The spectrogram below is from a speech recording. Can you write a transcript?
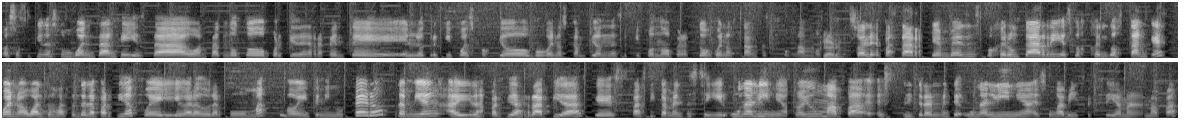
o sea, si tienes un buen tanque y está aguantando todo porque de repente el otro equipo escogió buenos campeones, el equipo no, pero dos buenos tanques, supongamos. Claro. Suele pasar que en vez de escoger un carry, escogen dos tanques. Bueno, aguantas bastante la partida, puede llegar a durar como máximo 20 minutos. Pero también hay las partidas rápidas, que es básicamente seguir una línea. No hay un mapa, es literalmente una línea, es un abismo que se llama el mapa.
